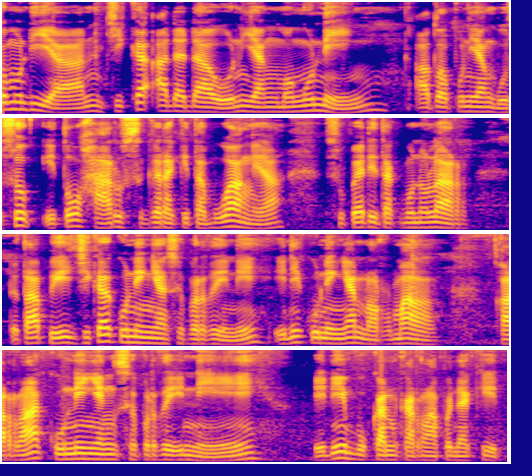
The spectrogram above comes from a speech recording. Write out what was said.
Kemudian jika ada daun yang menguning ataupun yang busuk itu harus segera kita buang ya supaya tidak menular. Tetapi jika kuningnya seperti ini, ini kuningnya normal. Karena kuning yang seperti ini, ini bukan karena penyakit,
